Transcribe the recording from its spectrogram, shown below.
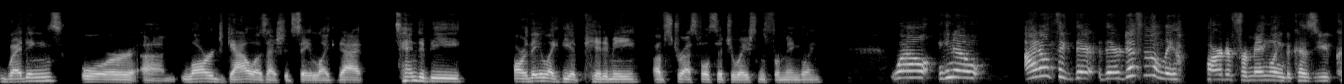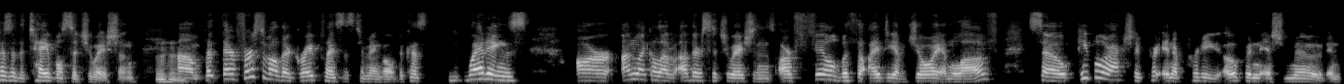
weddings or um, large galas, I should say, like that, tend to be are they like the epitome of stressful situations for mingling? Well, you know, I don't think they're they're definitely harder for mingling because you because of the table situation. Mm-hmm. Um, but they're first of all they're great places to mingle because weddings are unlike a lot of other situations are filled with the idea of joy and love. So people are actually put in a pretty open-ish mood in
